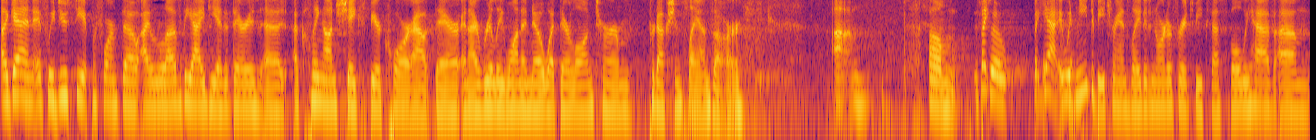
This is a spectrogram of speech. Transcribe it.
Again, if we do see it performed, though, I love the idea that there is a, a Klingon Shakespeare core out there, and I really want to know what their long term production plans are. Um, um, so, but yeah, it would need to be translated in order for it to be accessible. We have, um,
